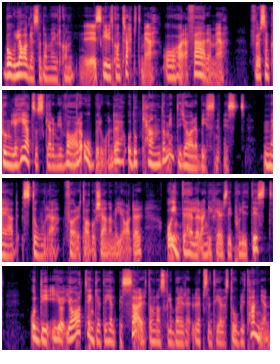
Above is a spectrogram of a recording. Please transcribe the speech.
bolagen som de har gjort kon eh, skrivit kontrakt med och har affärer med. För som kunglighet så ska de ju vara oberoende och då kan de inte göra business med stora företag och tjäna miljarder. Och inte heller engagera sig politiskt. Och det, jag, jag tänker att det är helt bisarrt om de skulle börja representera Storbritannien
